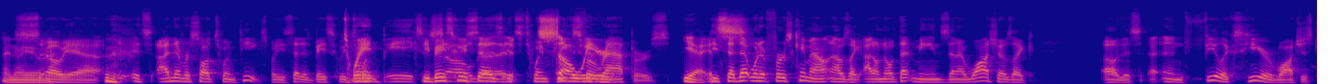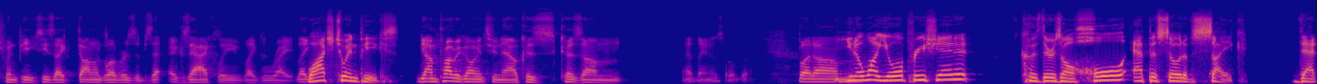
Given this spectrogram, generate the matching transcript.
I know you. So- are. oh yeah, it's I never saw Twin Peaks, but he said it's basically Twin Peaks. He basically says it's Twin So Peaks weird. for rappers Yeah, he said that when it first came out, and I was like, I don't know what that means. Then I watched, it, I was like, oh, this. And Felix here watches Twin Peaks. He's like, Donald Glover's exa- exactly like right. Like, Watch Twin Peaks. yeah, I'm probably going to now because because um, Atlanta's over. But um, you know why you'll appreciate it? Because there's a whole episode of Psych that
